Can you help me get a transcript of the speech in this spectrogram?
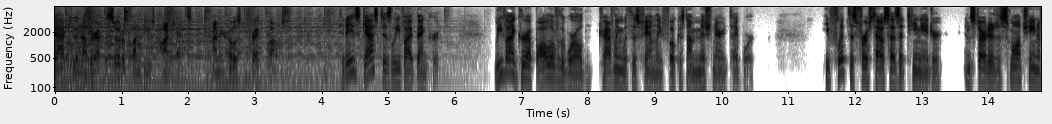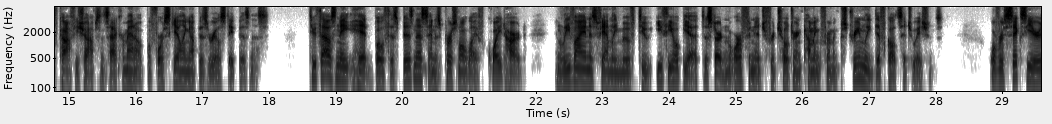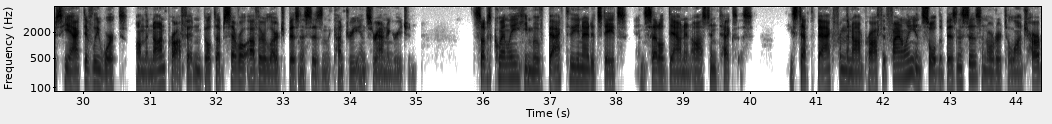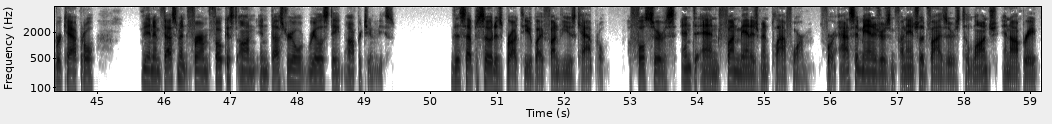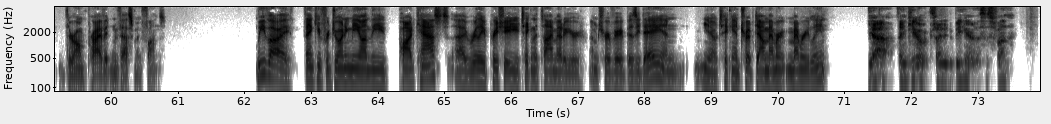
back to another episode of FundViews Podcast. I'm your host, Greg Pops. Today's guest is Levi Benkert. Levi grew up all over the world, traveling with his family focused on missionary type work. He flipped his first house as a teenager and started a small chain of coffee shops in Sacramento before scaling up his real estate business. 2008 hit both his business and his personal life quite hard, and Levi and his family moved to Ethiopia to start an orphanage for children coming from extremely difficult situations. Over six years, he actively worked on the nonprofit and built up several other large businesses in the country and surrounding region. Subsequently, he moved back to the United States and settled down in Austin, Texas. He stepped back from the nonprofit finally and sold the businesses in order to launch Harbor Capital, an investment firm focused on industrial real estate opportunities. This episode is brought to you by FundViews Capital, a full service end to end fund management platform for asset managers and financial advisors to launch and operate their own private investment funds. Levi, thank you for joining me on the podcast. I really appreciate you taking the time out of your, I'm sure, very busy day and you know taking a trip down memory memory lane. Yeah, thank you. Excited to be here. This is fun.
